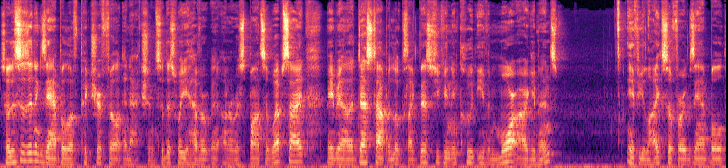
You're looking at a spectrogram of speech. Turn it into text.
So this is an example of Picturefill in action. So this way you have a, on a responsive website, maybe on a desktop, it looks like this. You can include even more arguments if you like. So for example,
